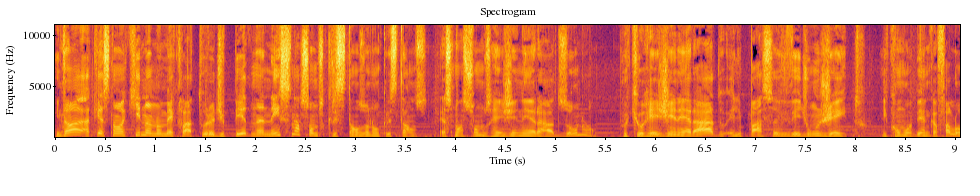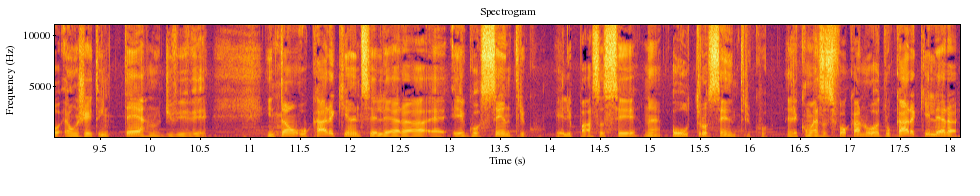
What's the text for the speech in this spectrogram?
Então a questão aqui na nomenclatura de Pedro não é nem se nós somos cristãos ou não cristãos, é se nós somos regenerados ou não. Porque o regenerado, ele passa a viver de um jeito. E como a Bianca falou, é um jeito interno de viver. Então, o cara que antes ele era é, egocêntrico, ele passa a ser, né, outrocêntrico. Ele começa a se focar no outro. O cara que ele era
